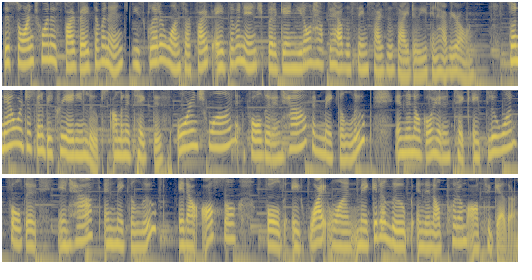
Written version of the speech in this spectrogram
This orange one is 5 8 of an inch. These glitter ones are 5 8 of an inch, but again, you don't have to have the same size as I do. You can have your own. So now we're just going to be creating loops. I'm going to take this orange one, fold it in half and make a loop. And then I'll go ahead and take a blue one, fold it in half and make a loop. And I'll also fold a white one, make it a loop, and then I'll put them all together.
